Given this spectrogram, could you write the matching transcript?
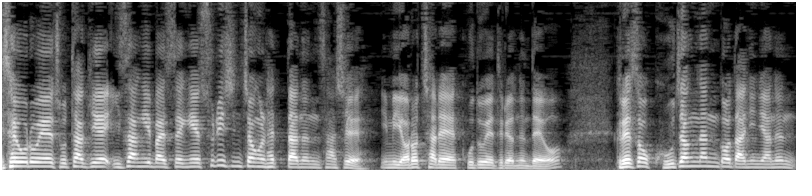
세월호의 조타기에 이상이 발생해 수리 신청을 했다는 사실 이미 여러 차례 보도해 드렸는데요. 그래서 고장난 것 아니냐는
